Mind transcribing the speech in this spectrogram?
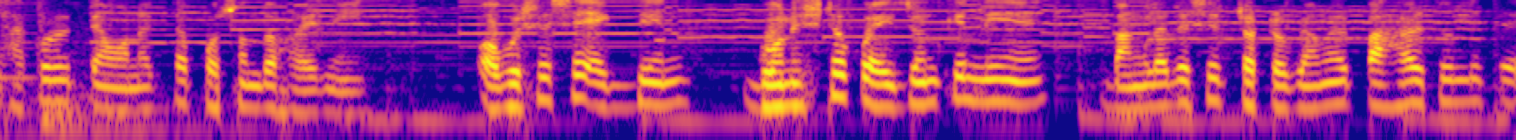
ঠাকুরের তেমন একটা পছন্দ হয়নি। অবশেষে একদিন ঘনিষ্ঠ কয়েকজনকে নিয়ে বাংলাদেশের চট্টগ্রামের পাহাড়তলিতে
